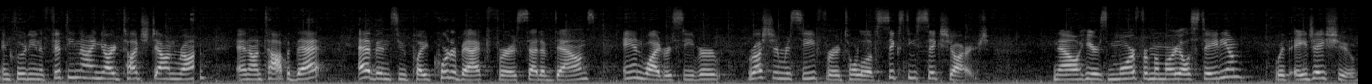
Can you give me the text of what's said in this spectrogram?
including a 59 yard touchdown run. And on top of that, Evans, who played quarterback for a set of downs, and wide receiver, rushed and received for a total of 66 yards. Now, here's more from Memorial Stadium with AJ Schub.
